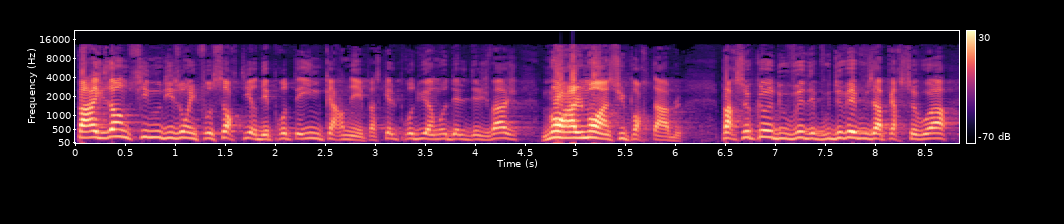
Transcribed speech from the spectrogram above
Par exemple, si nous disons qu'il faut sortir des protéines carnées parce qu'elles produisent un modèle d'élevage moralement insupportable, parce que vous devez vous apercevoir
